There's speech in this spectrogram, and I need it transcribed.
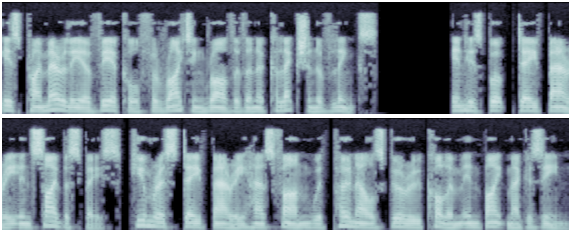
is primarily a vehicle for writing rather than a collection of links. In his book Dave Barry in Cyberspace, humorist Dave Barry has fun with Pournelle's Guru column in Byte magazine.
